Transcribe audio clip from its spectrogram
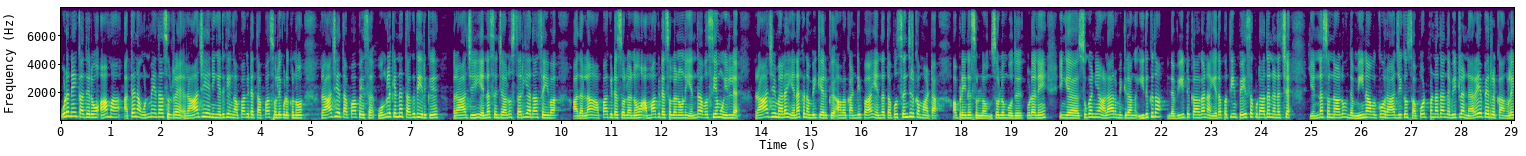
உடனே கதிரும் ஆமாம் அத்தை நான் உண்மையை தான் சொல்கிறேன் ராஜியை நீங்கள் எதுக்கு எங்கள் அப்பா கிட்ட தப்பாக சொல்லி கொடுக்கணும்? ராஜியை தப்பாக பேச. உங்களுக்கு என்ன தகுதி இருக்குது ராஜி என்ன செஞ்சாலும் சரியாக தான் செய்வா. அதெல்லாம் அப்பா கிட்ட சொல்லணும் அம்மா கிட்ட சொல்லணும்னு எந்த அவசியமும் இல்லை. ராஜி மேலே எனக்கு நம்பிக்கை இருக்குது அவள் கண்டிப்பாக எந்த தப்பும் செஞ்சுருக்க மாட்டா அப்படின்னு சொல்லும் சொல்லும்போது உடனே இங்கே சுகன்யா அழ ஆரம்பிக்கிறாங்க. இதுக்கு தான் இந்த வீட்டுக்காக நான் எதை பற்றியும் பேசக்கூடாதுன்னு நினச்சேன். என்ன சொன்னாலும் இந்த மீனாவுக்கும் ராஜிக்கும் சப்போர்ட் பண்ணாதான் இந்த வீட்டில் நிறைய பேர் இருக்காங்களே.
